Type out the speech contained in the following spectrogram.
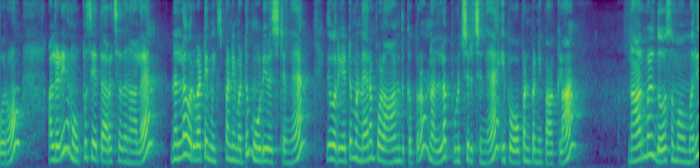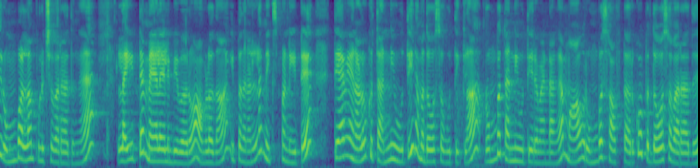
போகிறோம் ஆல்ரெடி நம்ம உப்பு சேர்த்து அரைச்சதுனால நல்லா ஒரு வாட்டி மிக்ஸ் பண்ணி மட்டும் மூடி வச்சுட்டேங்க. இது ஒரு எட்டு மணி நேரம் போல் ஆனதுக்கப்புறம் நல்லா புளிச்சிருச்சுங்க. இப்போ ஓப்பன் பண்ணி பார்க்கலாம். நார்மல் தோசை மாவு மாதிரி ரொம்பலாம் புளிச்சு வராதுங்க. லைட்டாக மேலே எலும்பி வரும். அவ்வளோதான். இப்போ அதை நல்லா மிக்ஸ் பண்ணிவிட்டு தேவையான அளவுக்கு தண்ணி ஊற்றி நம்ம தோசை ஊற்றிக்கலாம் ரொம்ப தண்ணி ஊற்றிட வேண்டாங்க. மாவு ரொம்ப சாஃப்டாக இருக்கும். இப்போ தோசை வராது.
